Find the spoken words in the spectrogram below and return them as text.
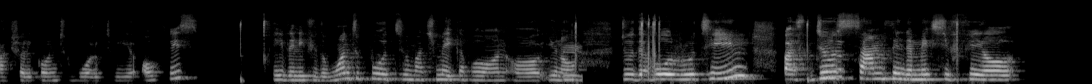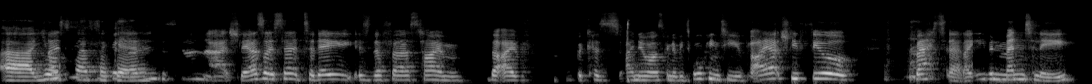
actually going to work to your office even if you don't want to put too much makeup on or you know Mm. do the whole routine but do something that makes you feel uh, yourself I again understand that actually. As I said, today is the first time that I've because I knew I was going to be talking to you, but I actually feel better, like even mentally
